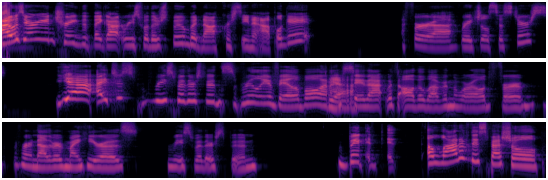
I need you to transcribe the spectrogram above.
I was very intrigued that they got Reese Witherspoon, but not Christina Applegate for uh, Rachel's sisters. Yeah, I just Reese Witherspoon's really available, and Yeah. I say that with all the love in the world for for another of my heroes, Reese Witherspoon. But it- it- a lot of this special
